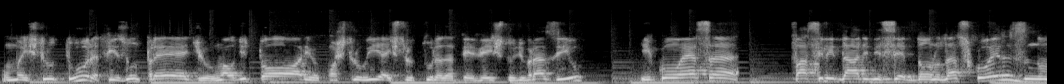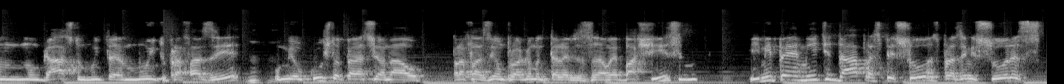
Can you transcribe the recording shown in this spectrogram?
uma estrutura, fiz um prédio, um auditório, construí a estrutura da TV Estúdio Brasil e com essa facilidade de ser dono das coisas, não, não gasto muito, muito para fazer. Uhum. O meu custo operacional para fazer um programa de televisão é baixíssimo e me permite dar para as pessoas, para as emissoras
